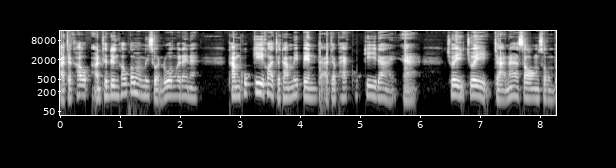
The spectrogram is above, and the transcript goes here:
อาจจะเข้าอาจจะดึงเขาก็มามีส่วนร่วมก็ได้นะทำคุกกี้เขาอาจจะทำไม่เป็น แต่อาจจะแพ็คคุกกี้ได้อ่าช่วยช่วยจ่าหน้าซองส่งไป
